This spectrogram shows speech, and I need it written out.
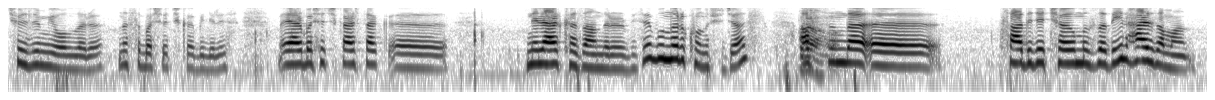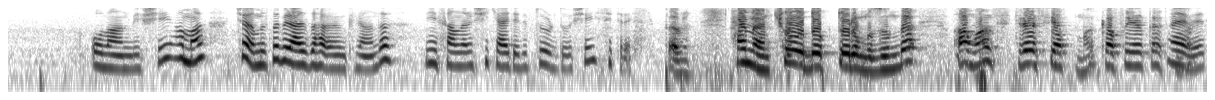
çözüm yolları, nasıl başa çıkabiliriz? Eğer başa çıkarsak neler kazandırır bize? Bunları konuşacağız. Bravo. Aslında sadece çağımızda değil, her zaman olan bir şey ama çağımızda biraz daha ön planda insanların şikayet edip durduğu şey stres. Tabii. Hemen çoğu doktorumuzun da aman stres yapma, kafaya takma. Evet.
